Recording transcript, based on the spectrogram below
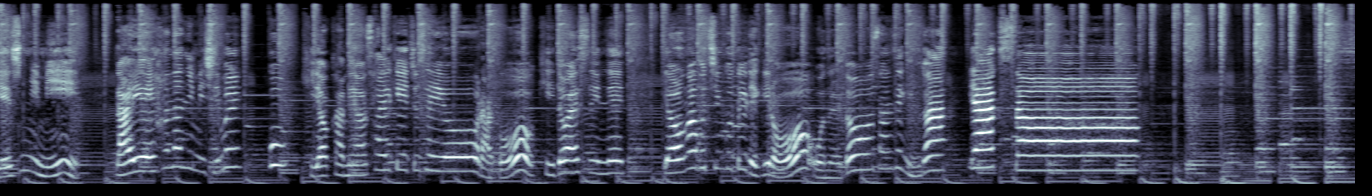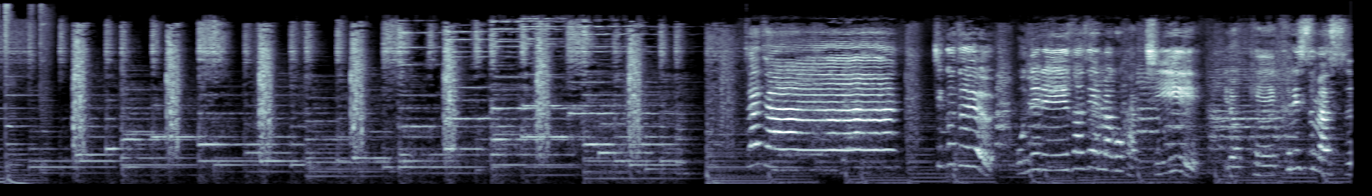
예수님이 나의 하나님이심을 꼭 기억하며 살게 해주세요. 라고 기도할 수 있는 영화부 친구들 되기로 오늘도 선생님과 약속! 선생님하고 같이 이렇게 크리스마스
